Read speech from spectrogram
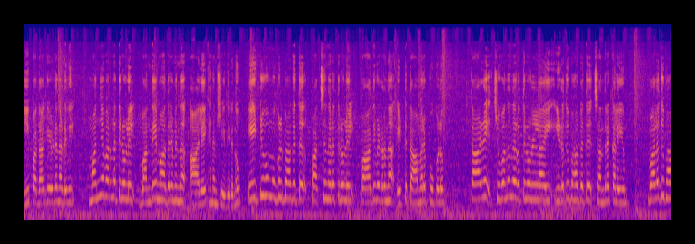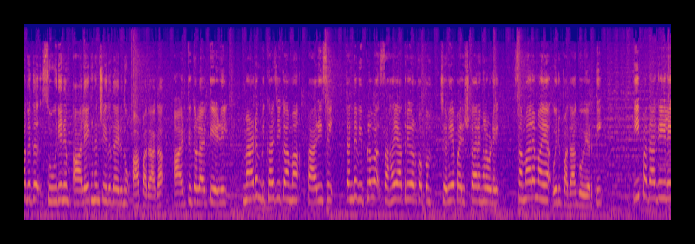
ഈ പതാകയുടെ നടുവിൽ മഞ്ഞവർണത്തിനുള്ളിൽ വന്ദേ മാതരമെന്ന് ആലേഖനം ചെയ്തിരുന്നു. ഏറ്റവും മുകൾ ഭാഗത്ത് പച്ച നിറത്തിനുള്ളിൽ പാതി വിടർന്ന എട്ട് താമരപ്പൂക്കളും താഴെ ചുവന്ന നിറത്തിനുള്ളിലായി ഇടതുഭാഗത്ത് ചന്ദ്രക്കലയും വലതുഭാഗത്ത് സൂര്യനും ആലേഖനം ചെയ്തതായിരുന്നു ആ പതാക. ആയിരത്തി തൊള്ളായിരത്തി ഏഴിൽ മാഡം ബിഖാജി കാമ പാരീസിൽ തന്റെ വിപ്ലവ സഹയാത്രികർക്കൊപ്പം ചെറിയ പരിഷ്കാരങ്ങളോടെ സമാനമായ ഒരു പതാക ഉയർത്തി. ഈ പതാകയിലെ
